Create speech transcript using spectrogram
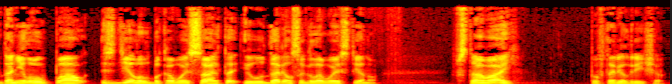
Данила упал, сделал боковой сальто и ударился головой о стену. «Вставай!» — повторил Ричард.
